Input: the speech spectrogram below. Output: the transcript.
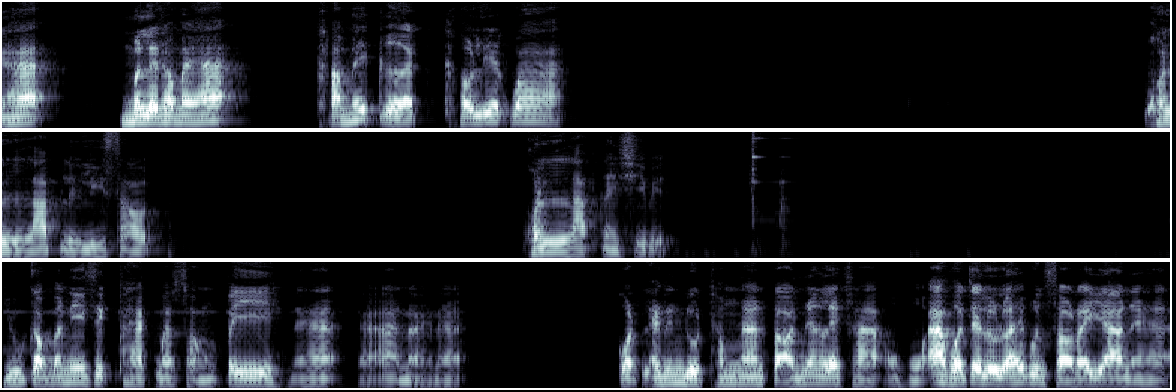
นะฮะมันเลยทำไมฮะทำให้เกิดเขาเรียกว่า ผลลัพธ์หรือ result ผลลัพธ์ในชีวิต อยู่กับ Money Sixpack มาสองปีนะฮะอ่านหน่อยนะฮะกฎแรงดึงดูดทำงานต่อเนื่องเลยค่ะ โอ้โหอะหัวใจรัวๆให้คุณสรยาหน่อยฮะ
